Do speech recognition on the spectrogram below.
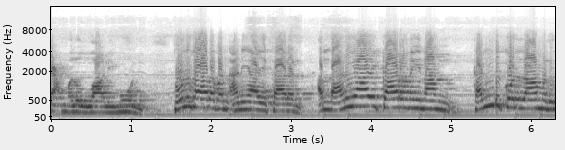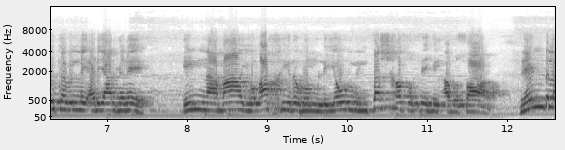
யஅமலு தொழுகாதவன் அநியாயக்காரன். அந்த அநியாயக்காரனை நான் கண்டு கொள்ளாமல் இருக்கவில்லை அடியார்களே. இன்னமா யுஅஹிருஹும் லியௌமின் தஷ்ஹசு ஃபீஹில் அபுசார். ரெண்டுல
